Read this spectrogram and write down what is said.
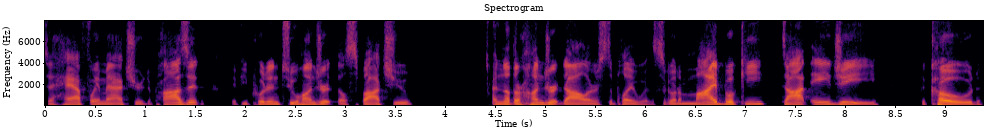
to halfway match your deposit. If you put in 200, they'll spot you another $100 to play with. So go to mybookie.ag, the code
